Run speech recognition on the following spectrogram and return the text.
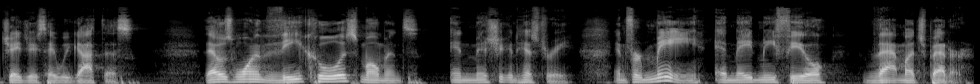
JJ say, We got this. That was one of the coolest moments in Michigan history. And for me, it made me feel that much better.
